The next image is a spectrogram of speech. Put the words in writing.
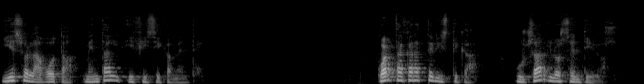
y eso la agota mental y físicamente. Cuarta característica, usar los sentidos.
